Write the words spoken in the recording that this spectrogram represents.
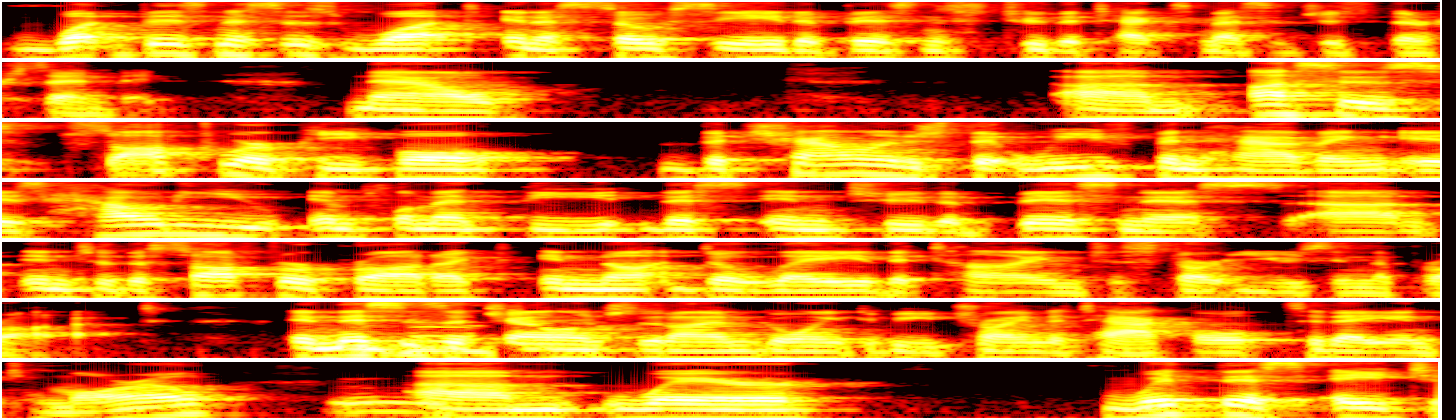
what business is what and associate a business to the text messages they're sending. Now, um, us as software people, the challenge that we've been having is how do you implement the this into the business, um, into the software product, and not delay the time to start using the product. And this is a challenge that I'm going to be trying to tackle today and tomorrow Mhm. um, where with this eight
